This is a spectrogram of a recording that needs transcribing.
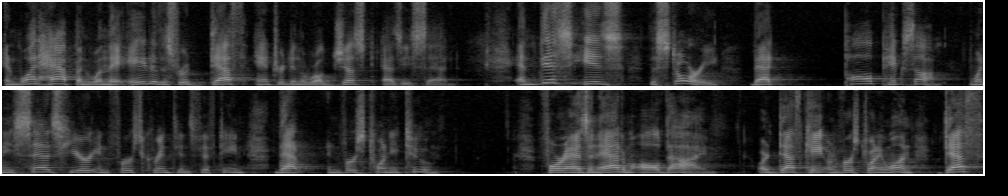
And what happened when they ate of this fruit? Death entered in the world, just as he said. And this is the story that Paul picks up when he says here in 1 Corinthians 15 that in verse 22, for as in Adam all die, or death came, in verse 21, death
